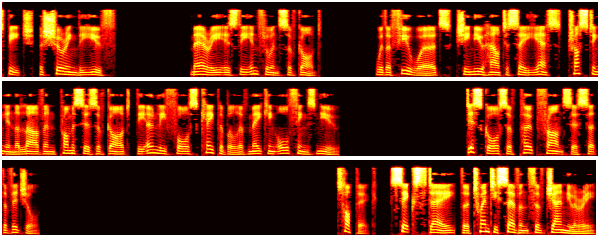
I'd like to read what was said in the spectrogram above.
speech, assuring the youth, Mary is the influence of God. With a few words, she knew how to say yes, trusting in the love and promises of God, the only force capable of making all things new. Discourse of Pope Francis at the Vigil Sixth day, the 27th of January.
